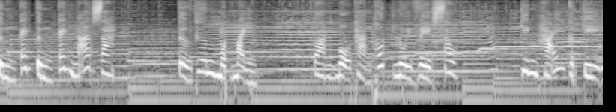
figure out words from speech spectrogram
từng cách từng cách ngã ra. Tử thương một mảnh. Toàn bộ thảng thốt lùi về sau. Kinh hãi cực kỳ.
